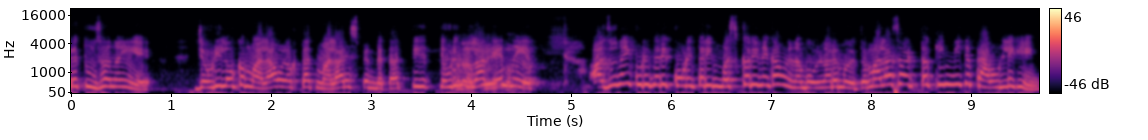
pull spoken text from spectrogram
ते तुझं नाहीये. जेवढी लोक मला ओळखतात मला रिस्पेक्ट देतात ती तेवढी तुला देत. नाहीयेत. अजूनही कुठेतरी कोणीतरी मस्करीने का होईना बोलणारं मिळतं. मला असं वाटतं की मी ते प्राऊडली घेईन.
